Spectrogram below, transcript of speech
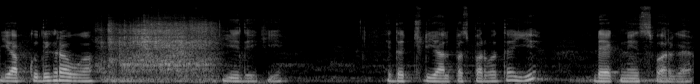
ये आपको दिख रहा होगा। ये देखिए, ये दक्षिणी आल्पस पर्वत है, ये डेकनेस वर्ग है।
